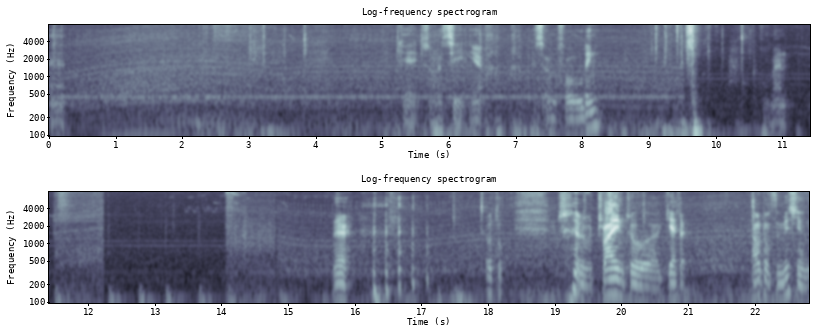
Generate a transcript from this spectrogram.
Uh, see. Yeah, it's unfolding. Man. There. Total. trying to uh, get it out of the mission.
